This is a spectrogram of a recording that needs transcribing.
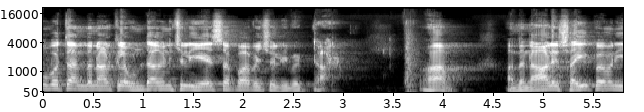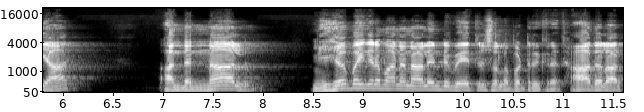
உபத்தை அந்த நாட்களில் உண்டாகுன்னு சொல்லி ஏசப்பாவை சொல்லிவிட்டார். ஆம் அந்த நாளை சகிப்பவன் யார்? அந்த நாள் மிக பயங்கரமான நாள் என்று வேதத்தில் சொல்லப்பட்டிருக்கிறது. ஆதலால்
